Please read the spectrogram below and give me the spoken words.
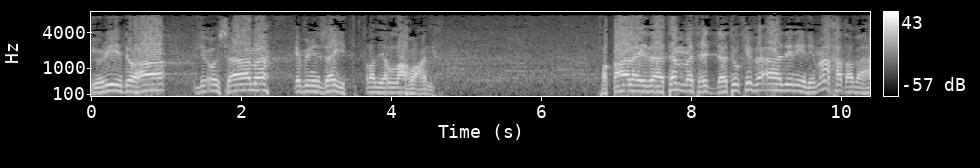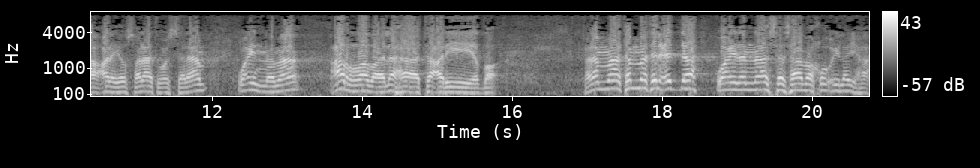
يريدها لأسامة ابن زيد رضي الله عنه. فقال إذا تمت عدتك فآذنيني ما خطبها عليه الصلاة والسلام وإنما عرض لها تعريض. فلما تمت العدة وإذا الناس تسابقوا إليها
